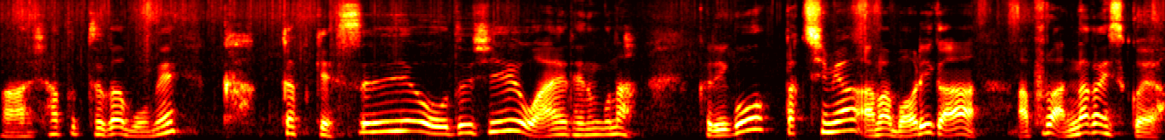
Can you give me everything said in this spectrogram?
아, 샤프트가 몸에 가깝게 쓸려오듯이 와야 되는구나. 그리고 딱 치면 아마 머리가 앞으로 안 나가 있을 거예요.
